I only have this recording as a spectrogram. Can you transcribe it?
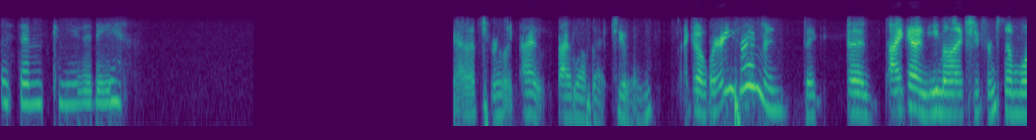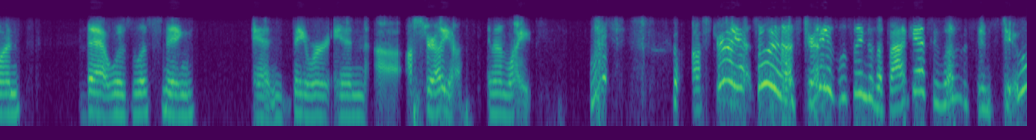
the, the Sims community. Yeah, that's really I I love that too. And I go, where are you from? And they and I got an email actually from someone that was listening, and they were in uh, Australia, and I'm like, what? Australia? Someone in Australia is listening to the podcast who loves The Sims too?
